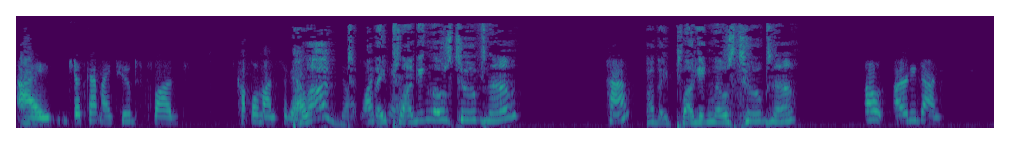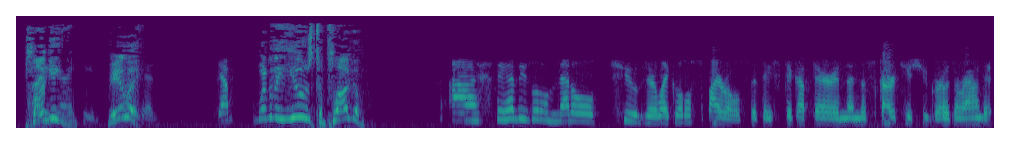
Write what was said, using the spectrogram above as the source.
I just got my tubes plugged a couple months ago. Plugged? Are they kids. plugging those tubes now? Huh? Are they plugging those tubes now? Oh, already done. Plugging Already them? Really? Kids. Yep. What do they use to plug them? Uh, they have these little metal tubes. They're like little spirals that they stick up there, and then the scar tissue grows around it,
